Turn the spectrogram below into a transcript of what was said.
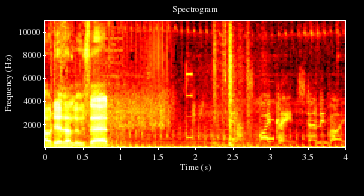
How did I lose that? Spy plane standing by.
